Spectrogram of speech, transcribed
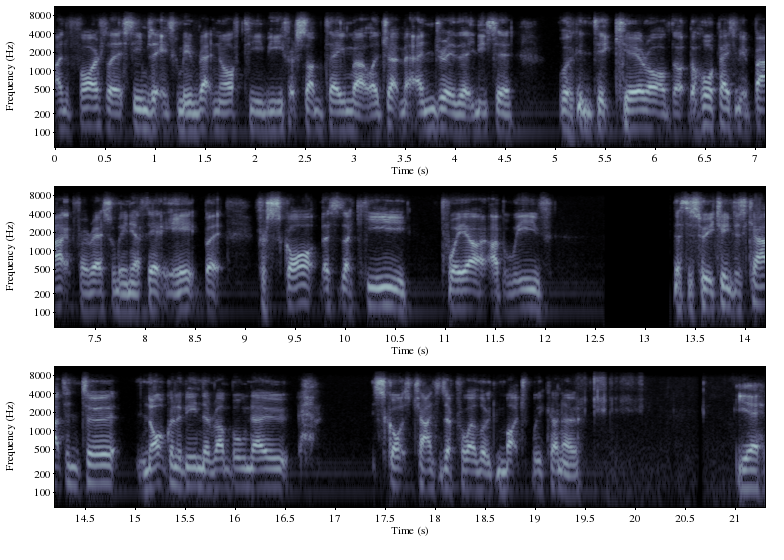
unfortunately, it seems that he's going to be written off TV for some time with a legitimate injury that he needs to look and take care of. The, the hope is to be back for WrestleMania 38. But for Scott, this is a key player, I believe. This is who he changed his captain to. Not going to be in the Rumble now. Scott's chances have probably looked much weaker now. yeah,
